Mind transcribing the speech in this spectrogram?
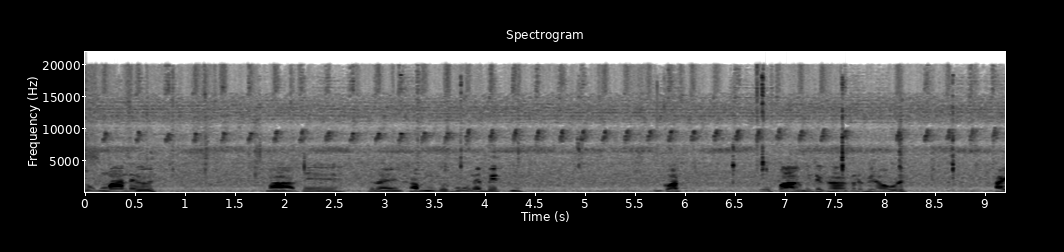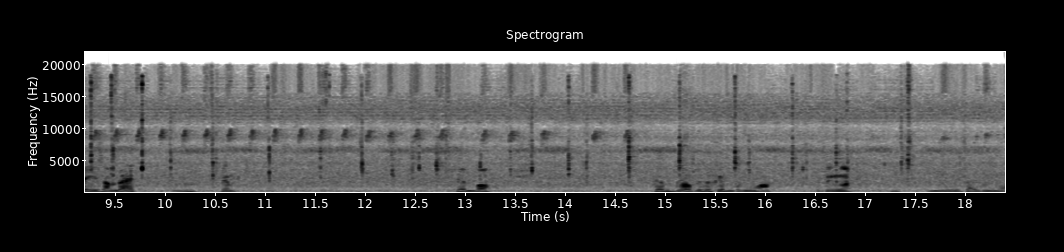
สุกมานได้เลยมาแต่ก็ได้คำนี่ก็พูดได้เบ็ดนี่ก่อนโอ้ป้าก็มีแต่ข้าก็ได้เป็นเอาเว้ยใครซ้ำได้เข้ม เข้มบ่เข้มก็เป็นเข้มตรงนี้ว่ะเป็นงวดมีใส่ตรงนี้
